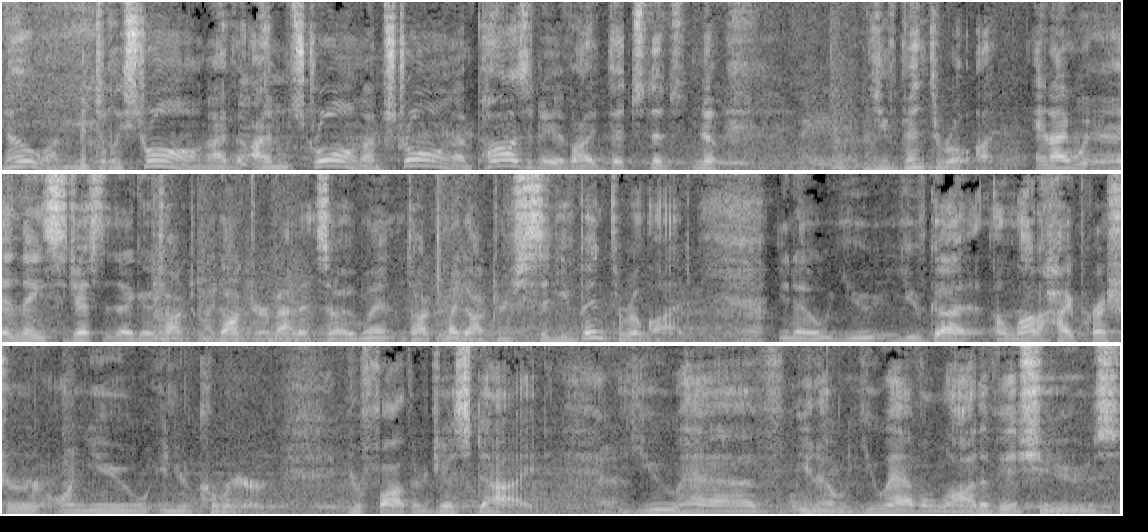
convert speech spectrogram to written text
No, I'm mentally strong. i am strong. I'm strong. I'm positive. I, that's, that's, no. You've been through a lot. And I w- and they suggested that I go talk to my doctor about it. So I went and talked to my doctor, and she said, "You've been through a lot. You know, you you've got a lot of high pressure on you in your career. Your father just died you have, you know, you have a lot of issues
